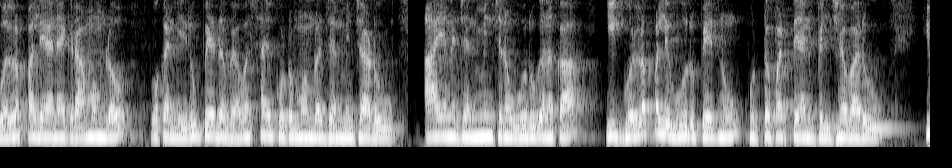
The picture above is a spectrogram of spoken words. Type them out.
గొల్లపల్లి అనే గ్రామంలో ఒక నిరుపేద వ్యవసాయ కుటుంబంలో జన్మించాడు. ఆయన జన్మించిన ఊరు గనక ఈ గొల్లపల్లి ఊరు పేరును పుట్టపర్తి అని పిలిచేవారు. ఈ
